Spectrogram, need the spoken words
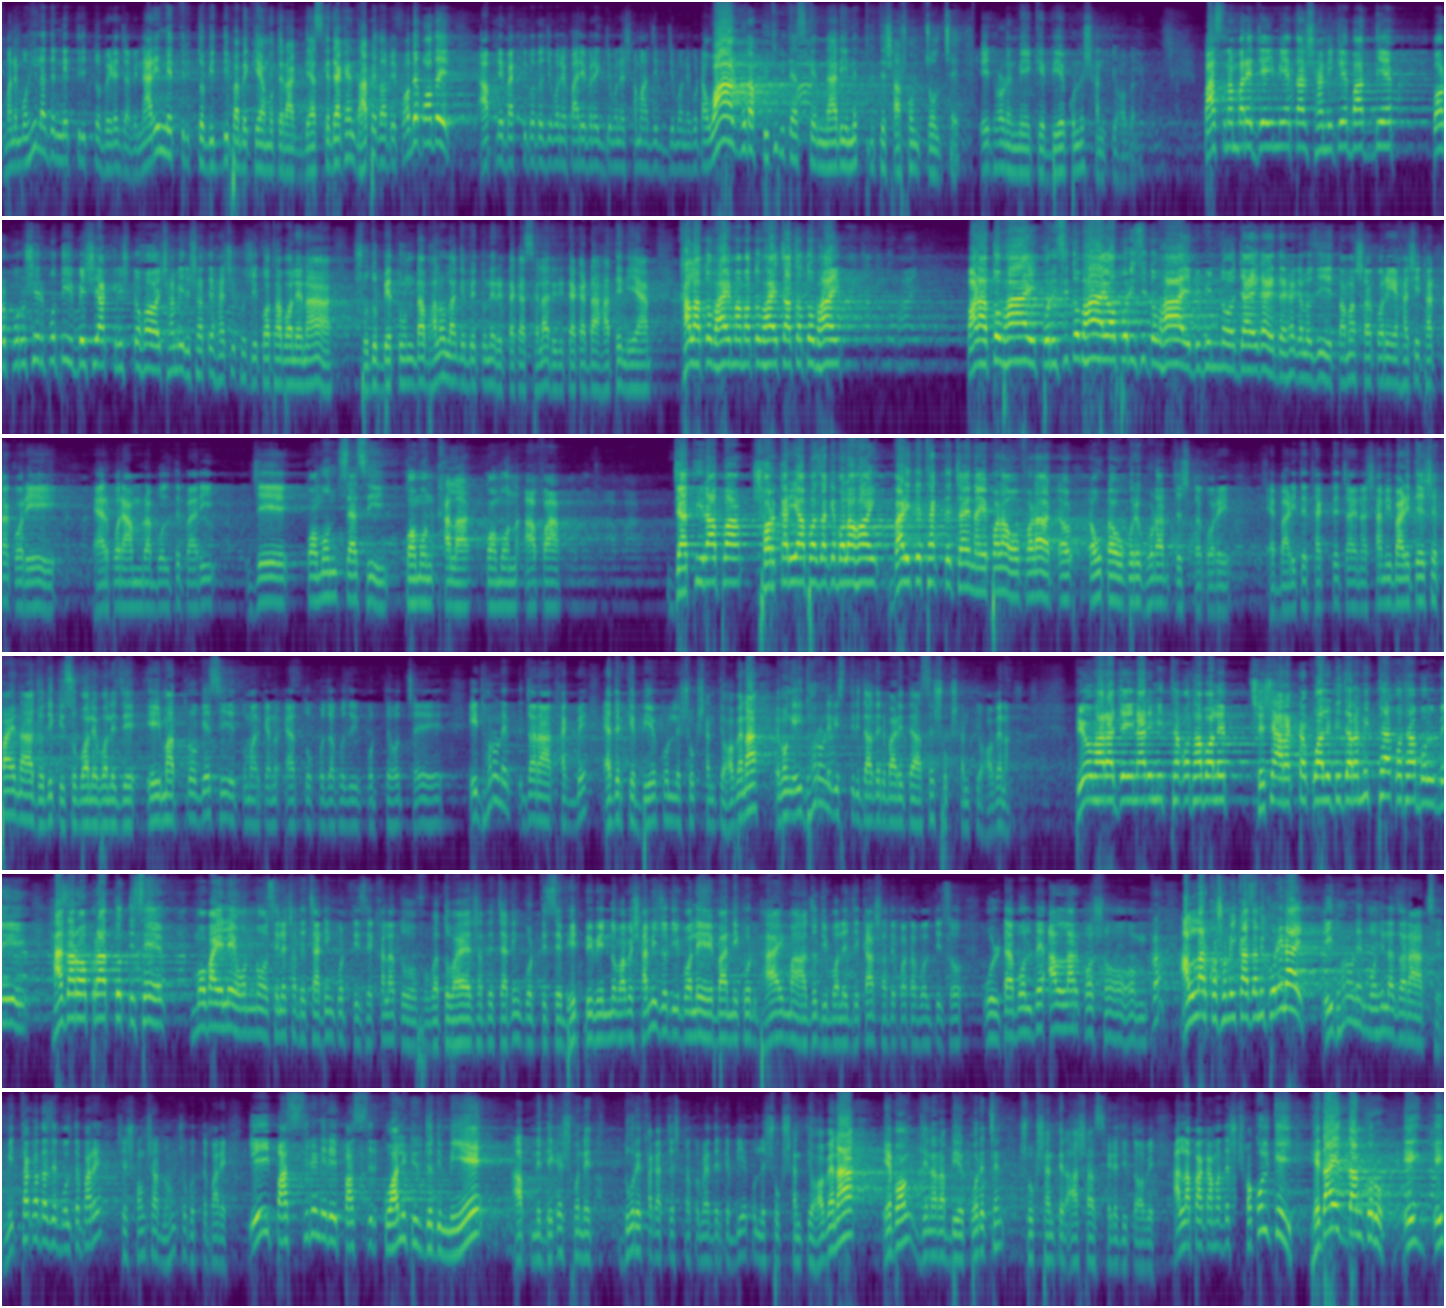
মানে মহিলাদের নেতৃত্ব বেড়ে যাবে, নারীর নেতৃত্ব বৃদ্ধি পাবে কেয়ামতের দিয়ে। আজকে দেখেন ধাপে ধাপে, পদে পদে আপনি ব্যক্তিগত জীবনে, পারিবারিক জীবনে, সামাজিক জীবনে, গোটা ওয়ার্ল্ড গোটা পৃথিবীতে আজকে নারী নেতৃত্বে শাসন চলছে। এই ধরনের মেয়েকে বিয়ে করলে শান্তি হবে না। পাঁচ নম্বরে, যেই মেয়ে তার স্বামীকে বাদ দিয়ে পরপুরুষের প্রতি বেশি আকৃষ্ট হয়, স্বামীর সাথে হাসি খুশি কথা বলে না। শুধু বেতনটা ভালো লাগে, বেতনের টাকা, স্যালারির টাকাটা হাতে নিয়ে। খালাতো ভাই, মামাতো ভাই, চাচাতো ভাই পাড়াতো ভাই, পরিচিত ভাই, অপরিচিত ভাই, বিভিন্ন জায়গায় দেখা গেল যে তামাশা করে, হাসি ঠাট্টা করে। এরপরে আমরা বলতে পারি যে কমন চাচি কমন খালা, কমন আপা। জাতির আপা, সরকারি আপা যাকে বলা হয়, বাড়িতে থাকতে চায় না, এ পাড়া ও পাড়া টাও- টাউ টাউ করে ঘোরার চেষ্টা করে। বাড়িতে থাকতে চায় না, স্বামী বাড়িতে এসে পায় না। যদি কিছু বলে বলে যে, এই মাত্র গেছি, তোমার কেন এত খোঁজাখুঁজি করতে হচ্ছে? এই ধরনের যারা থাকবে, এদেরকে বিয়ে করলে সুখ শান্তি হবে না এবং এই ধরনের স্ত্রী যাদের বাড়িতে আছে, সুখ শান্তি হবে না। প্রিয় ভাড়া, যেই নারী মিথ্যা কথা বলে, শেষে আর একটা কোয়ালিটি যারা মিথ্যা কথা বলবে, হাজার অপরাধ করতেছে মোবাইলে অন্য ছেলের সাথে চ্যাটিং করতেছে, খালাতো ফুফাতো ভাইয়ের সাথে চ্যাটিং করতেছে বিভিন্ন ভাবে স্বামী যদি বলে বা নিকট ভাই, মা যদি বলে যে কার সাথে কথা বলতেছ, উল্টা বলবে আল্লাহর কসম। আল্লাহর কসম এই কাজ আমি করি নাই। এই ধরনের মহিলা যারা আছে, মিথ্যা কথা যে বলতে পারে, সে সংসার ধ্বংস করতে পারে। এই পাঁচ শ্রেণির, এই পাঁচ কোয়ালিটির যদি মেয়ে, আপনি দেখে শুনে দূরে থাকার চেষ্টা করবে। এদেরকে বিয়ে করলে সুখ শান্তি হবে না এবং যেনারা বিয়ে করেছেন, সুখ শান্তির আশা ছেড়ে দিতে হবে। আল্লাহ পাক আমাদের সকলকেই হেদায়েত দান করুক। এই এই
